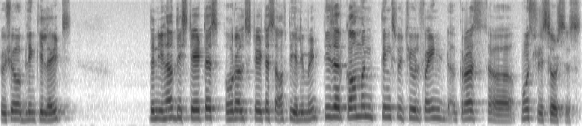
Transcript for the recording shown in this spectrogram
to show blinky lights. Then you have the status, overall status of the element. These are common things which you will find across uh, most resources.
